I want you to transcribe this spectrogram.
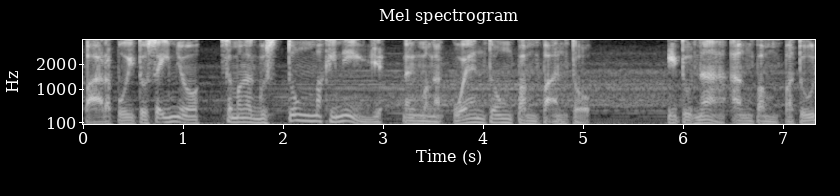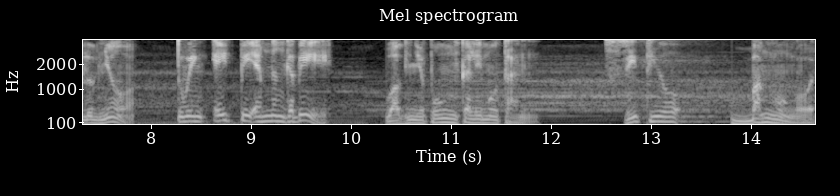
para po ito sa inyo sa mga gustong makinig ng mga kwentong pampaantok. Ito na ang pampatulog nyo tuwing 8pm ng gabi. Huwag niyo pong kalimutan. Sityo Bangungot.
